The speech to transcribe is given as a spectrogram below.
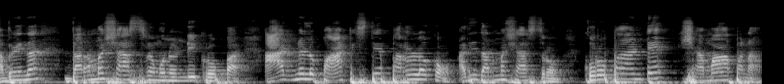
అర్థమైందా? ధర్మశాస్త్రము నుండి కృప. ఆజ్ఞలు పాటిస్తే పరలోకం. అది ధర్మశాస్త్రం. కృప అంటే క్షమాపణ.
